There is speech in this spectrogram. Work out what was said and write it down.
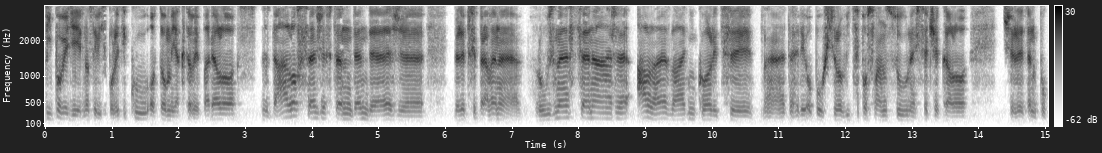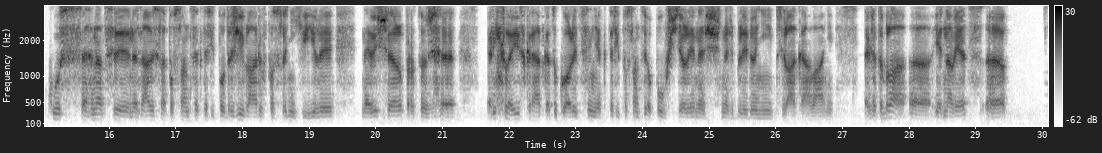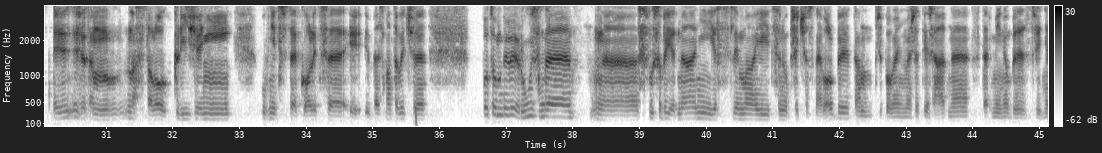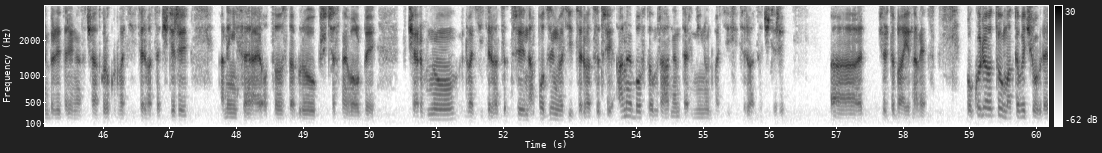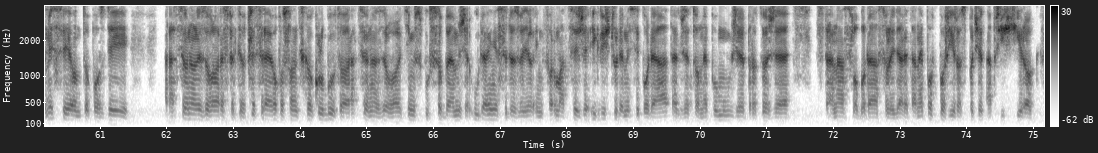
výpovědi jednotlivých politiků o tom, jak to vypadalo. Zdálo se, že v ten den D, že byly připravené různé scénáře, ale vládní koalici eh, tehdy opouštilo víc poslanců, než se čekalo. Čili ten pokus sehnat si nezávislé poslance, kteří podrží vládu v poslední chvíli, nevyšel, protože rychleji zkrátka tu koalici někteří poslanci opouštěli, než, než byli do ní přilákáváni. Takže to byla uh, jedna věc. Uh, že tam nastalo klížení uvnitř té koalice i, i bez Matoviče. Potom byly různé e, způsoby jednání, jestli mají cenu předčasné volby. Tam připomeňme, že ty řádné v termínu by zřejmě byly tedy na začátku roku 2024 a nyní se hraje o to, zda budou předčasné volby v červnu 2023, na podzim 2023, anebo v tom řádném termínu 2024. Čili to byla jedna věc. Pokud o tu Matovičovu demisi, on to později racionalizoval, respektive předseda jeho poslaneckého klubu to racionalizoval tím způsobem, že údajně se dozvěděl informaci, že i když tu demisi podá, takže to nepomůže, protože strana Sloboda a Solidarita nepodpoří rozpočet na příští rok.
